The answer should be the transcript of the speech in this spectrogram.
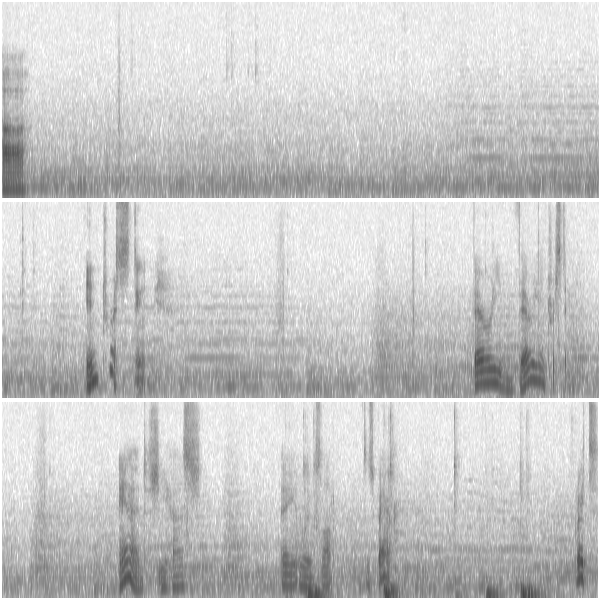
Uh. Interesting. very, very interesting. And she has a ring slot to spare. Great.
